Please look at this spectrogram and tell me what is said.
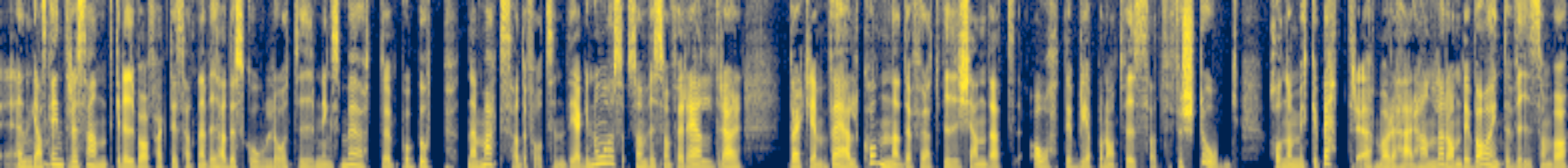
en ganska intressant grej var faktiskt att när vi hade skolåtgivningsmöte på BUP, när Max hade fått sin diagnos, som vi som föräldrar verkligen välkomnade för att vi kände att åh, det blev på något vis att vi förstod honom mycket bättre vad det här handlade om. Det var inte vi som var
